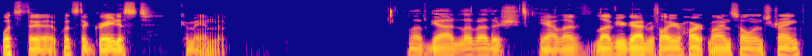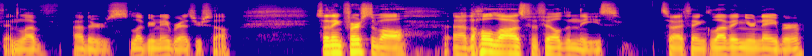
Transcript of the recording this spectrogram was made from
what's the what's the greatest commandment? Love God, love others. Yeah, love love your God with all your heart, mind, soul, and strength, and love others. Love your neighbor as yourself. So I think first of all, uh, the whole law is fulfilled in these. So I think loving your neighbor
